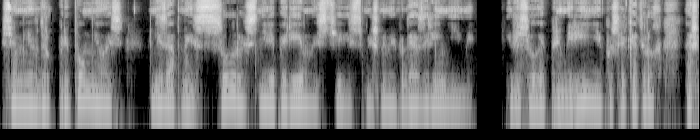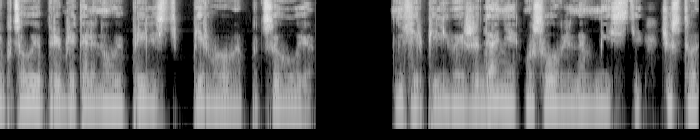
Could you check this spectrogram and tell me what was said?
Все мне вдруг припомнилось, внезапные ссоры с нелепой ревностью и смешными подозрениями, и веселое примирение, после которых наши поцелуи приобретали новую прелесть первого поцелуя. Нетерпеливое ожидание в условленном месте, чувство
